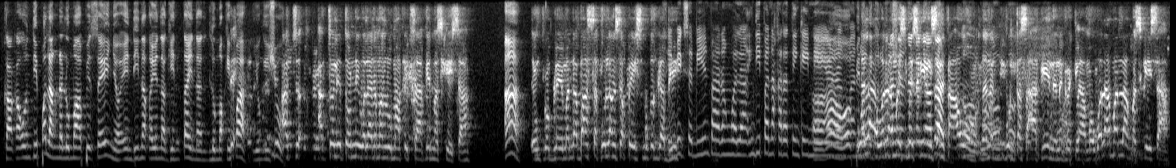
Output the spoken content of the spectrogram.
kakaunti pa lang na lumapit sa inyo, eh, hindi na kayo naghintay na lumaki pa yung issue. Actu- Actually, Tony, wala naman lumapit sa akin maski isa. Ah, Yung problema, nabasa ko lang sa Facebook kagabi. Ibig sabihin parang wala, hindi pa nakarating kay Ah, Mayor oo, ang ano. Wala, wala mas maski isang tao na nagpunta sa akin, na nagreklamo. Wala man lang maski isa.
